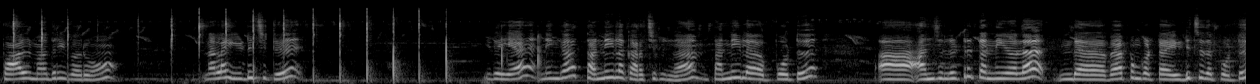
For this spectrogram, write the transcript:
பால் மாதிரி வரும். நல்லா இடிச்சிட்டு இதைய நீங்கள் தண்ணியில் கரைச்சிக்குங்க. தண்ணியில் போட்டு அஞ்சு லிட்டர் தண்ணியில் இந்த வேப்பங்கொட்டை இடித்ததை போட்டு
